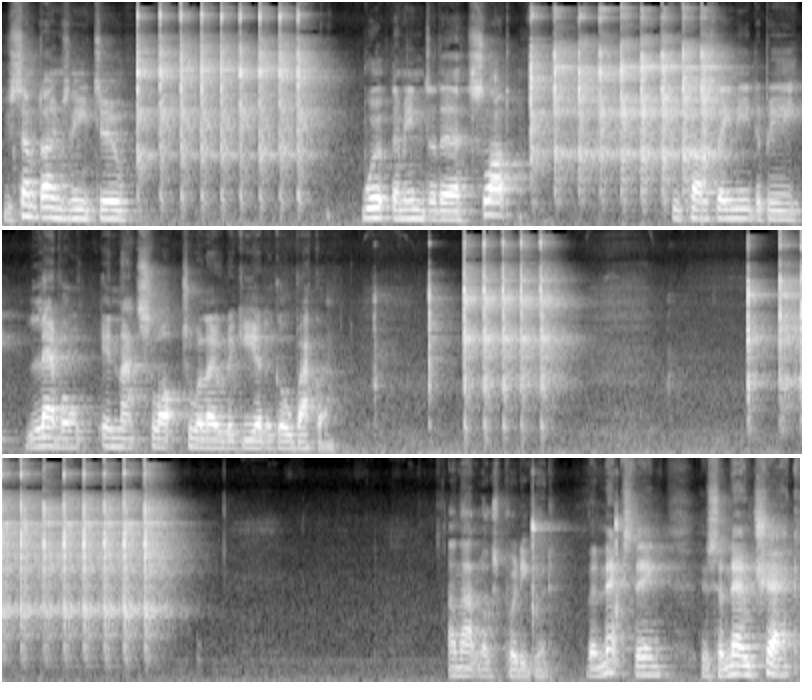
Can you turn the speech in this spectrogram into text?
You sometimes need to work them into the slot because they need to be level in that slot to allow the gear to go back on. And that looks pretty good. The next thing is to now check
